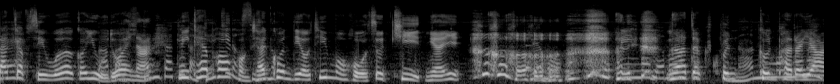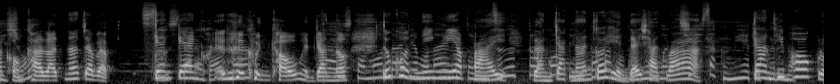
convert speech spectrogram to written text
ลัดกับซิลเวอร์ก็อยู่ด้วยนะ มีแค่พ่อของฉันคนเดียวที่โมโหสุดขีดไง น่าจะคุณคุณภรรยาของคารัตน่าจะแบบ แกล้งแกล้งๆคุณเขาเหมือนกันเนาะทุกคนนิ่งเงียบไป หลังจากนั้นก็เห็นได้ชัดว่า การที่พ่อโกร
